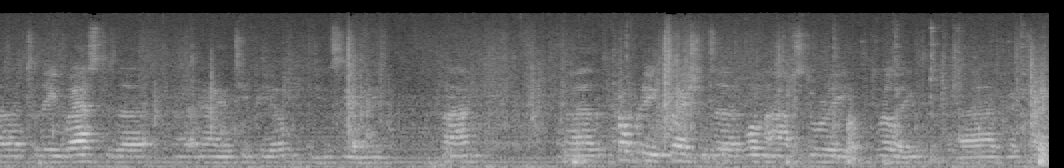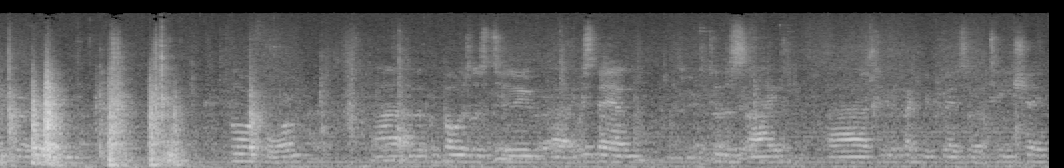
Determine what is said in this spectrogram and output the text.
Uh, to the west is a, uh, an area of TPO, as you can see on the plan. Uh, the property in question is a one and a half story dwelling, uh, rectangular floor form, uh, and the proposal is to uh, extend to the side uh, to effectively create sort of a T shape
